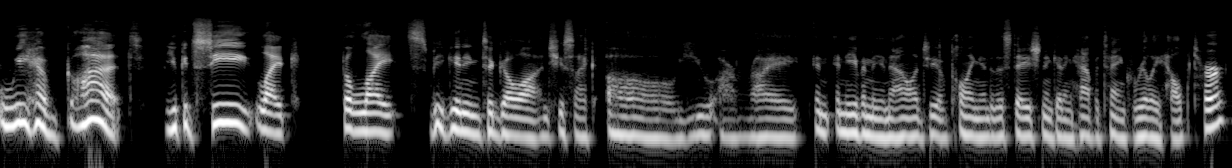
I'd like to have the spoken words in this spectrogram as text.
we have got, you could see like the lights beginning to go on. She's like, oh, you are right. And, and even the analogy of pulling into the station and getting half a tank really helped her.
